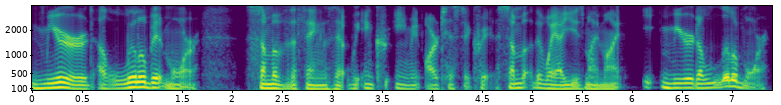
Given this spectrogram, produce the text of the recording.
mirrored a little bit more some of the things that we even artistic some of the way I use my mind mirrored a little more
